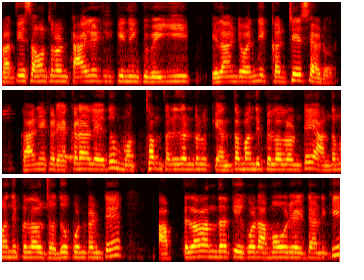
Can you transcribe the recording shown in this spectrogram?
ప్రతి సంవత్సరం టాయిలెట్ క్లీనింగ్ వెయ్యి ఇలాంటివన్నీ కట్ చేశాడు. కానీ ఇక్కడ ఎక్కడా లేదు. మొత్తం తల్లిదండ్రులకి ఎంతమంది పిల్లలు ఉంటే అంతమంది పిల్లలు చదువుకుంటుంటే ఆ పిల్లలందరికీ కూడా అమ్మఒడి వేయడానికి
